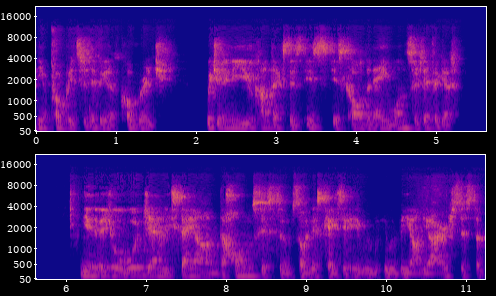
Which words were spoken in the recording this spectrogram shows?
the appropriate certificate of coverage, which in an EU context is, is, is called an A1 certificate, the individual would generally stay on the home system. So in this case, it, it, it would be on the Irish system.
